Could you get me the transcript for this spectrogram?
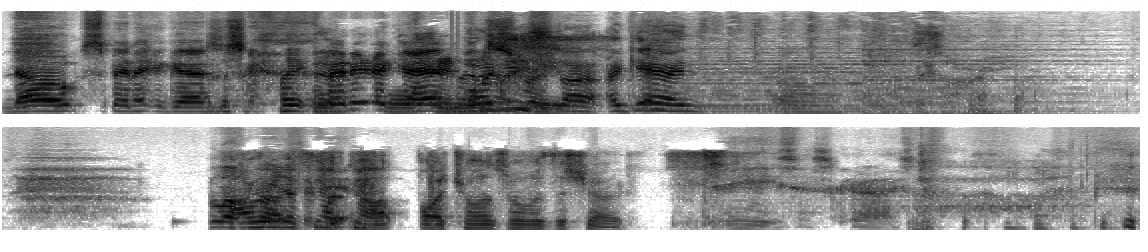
no, spin it again. Just Spin it again. in you start again. Hurry the both of fuck up by Transformers the show. Jesus Christ.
